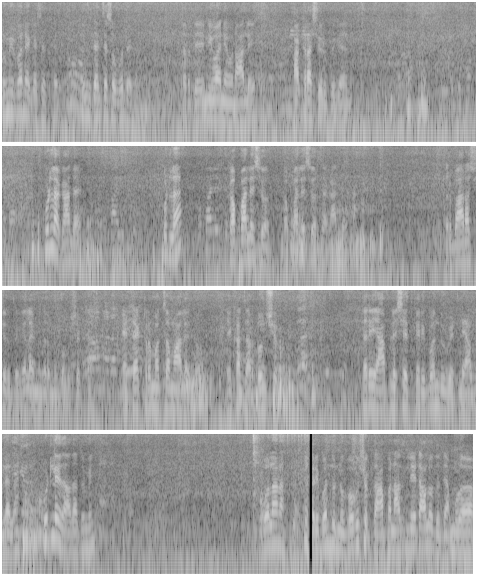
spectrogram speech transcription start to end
तुम्ही पण आहे का शेतकरी? तुम्ही त्यांच्यासोबत आहे का? तर ते निवा येऊन आले. अकराशे रुपये गेले कुठला कांदा आहे? कुठला? कपालेश्वर. कपालेश्वरचा कांदा आहे. तर बाराशे रुपये गेला आहे मित्रांनो बघू शकता. या ट्रॅक्टरमधचा माल आहे तो. एक हजार दोनशे रुपये. तरी आपले शेतकरी बंधू भेटले आपल्याला. कुठले दादा तुम्ही? बोला ना. तरी बंधूंनो बघू शकता. आपण आज लेट आलो होतो त्यामुळं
